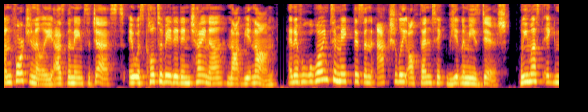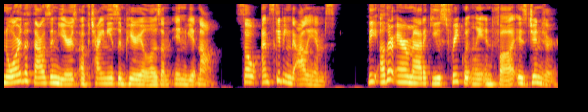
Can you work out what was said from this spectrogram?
Unfortunately, as the name suggests, it was cultivated in China, not Vietnam. And if we're going to make this an actually authentic Vietnamese dish, we must ignore the thousand years of Chinese imperialism in Vietnam. So I'm skipping the alliums. The other aromatic used frequently in pho is ginger.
